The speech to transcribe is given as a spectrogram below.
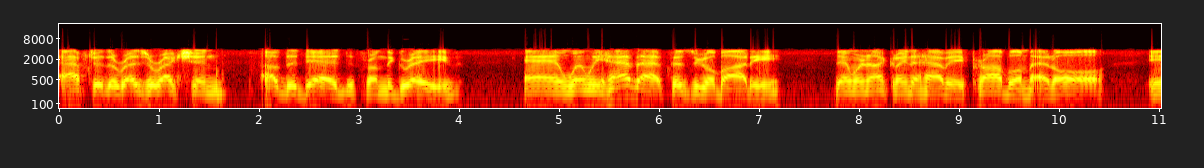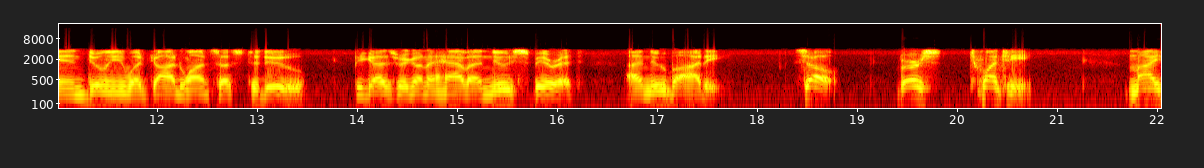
after the resurrection of the dead from the grave. And when we have that physical body, then we're not going to have a problem at all in doing what God wants us to do because we're going to have a new spirit, a new body. So, verse 20 my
